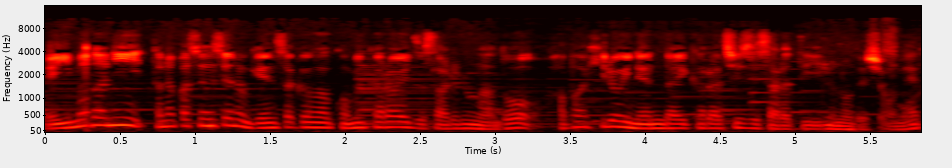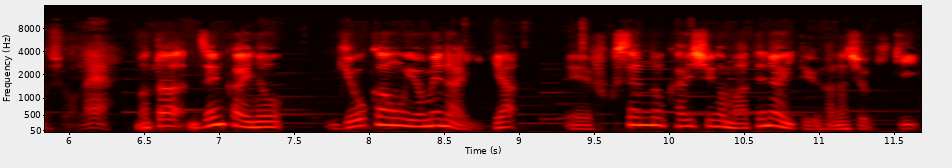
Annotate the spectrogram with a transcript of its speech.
い、うん、ま、だに田中先生の原作がコミカライズされるなど、幅広い年代から支持されているのでしょうね。うねまた、前回の行間を読めないや、えー、伏線の回収が待てないという話を聞き、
